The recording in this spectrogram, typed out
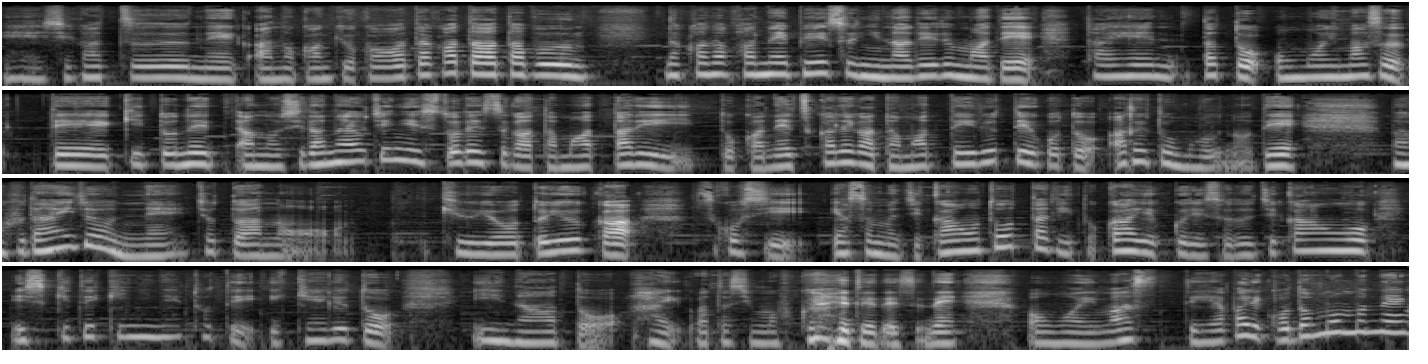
えー、4月ねあの環境変わった方は多分なかなかねペースに慣れるまで大変だと思います。できっとねあの知らないうちにストレスが溜まったりとかね疲れが溜まっているっていうことあると思うので、まあ、普段以上にねちょっとあの休養というか少し休む時間を取ったりとかゆっくりする時間を意識的にね取っていけるといいなとはい私も含めてですね思います。でやっぱり子供もね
